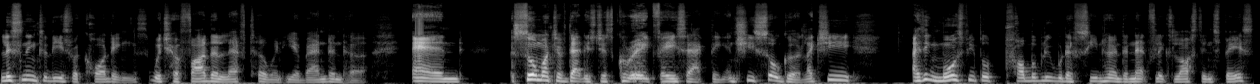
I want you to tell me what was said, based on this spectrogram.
listening to these recordings, which her father left her when he abandoned her. And so much of that is just great face acting. And she's so good. Like, she. I think most people probably would have seen her in the Netflix Lost in Space.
